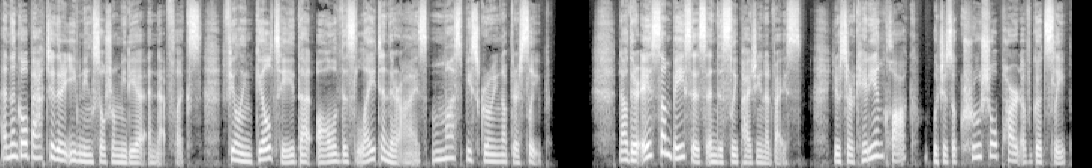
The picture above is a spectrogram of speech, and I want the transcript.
and then go back to their evening social media and Netflix, feeling guilty that all of this light in their eyes must be screwing up their sleep. Now, there is some basis in this sleep hygiene advice. Your circadian clock, which is a crucial part of good sleep,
